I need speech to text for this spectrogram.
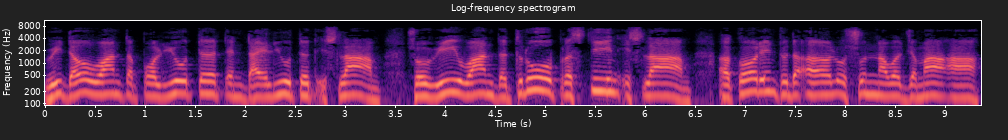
We don't want a polluted and diluted Islam. So we want the true pristine Islam according to the Ahlul Sunnah wal Jama'ah.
